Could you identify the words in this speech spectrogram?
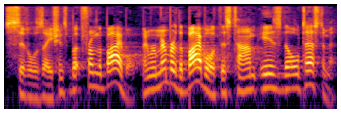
civilizations, but from the Bible. And remember, the Bible at this time is the Old Testament.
